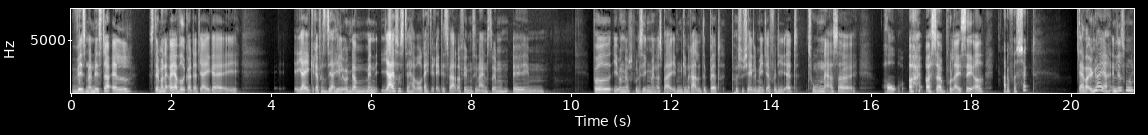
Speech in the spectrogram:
hvis man mister alle stemmerne, og jeg ved godt, at jeg ikke er... Øh, jeg ikke repræsenterer hele ungdommen, men jeg synes, det har været rigtig, rigtig svært at finde sin egen stemme. Øh, både i ungdomspolitikken, men også bare i den generelle debat på sociale medier, fordi at tonen er så hård og, og så polariseret. Har du forsøgt? Da jeg var yngre, ja, en lille smule,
